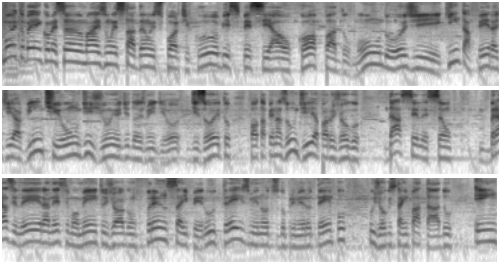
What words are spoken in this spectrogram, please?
Muito bem, começando mais um Estadão Esporte Clube especial Copa do Mundo. Hoje, quinta-feira, dia 21 de junho de 2018. Falta apenas um dia para o jogo da seleção brasileira. Nesse momento jogam França e Peru, três minutos do primeiro tempo. O jogo está empatado em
